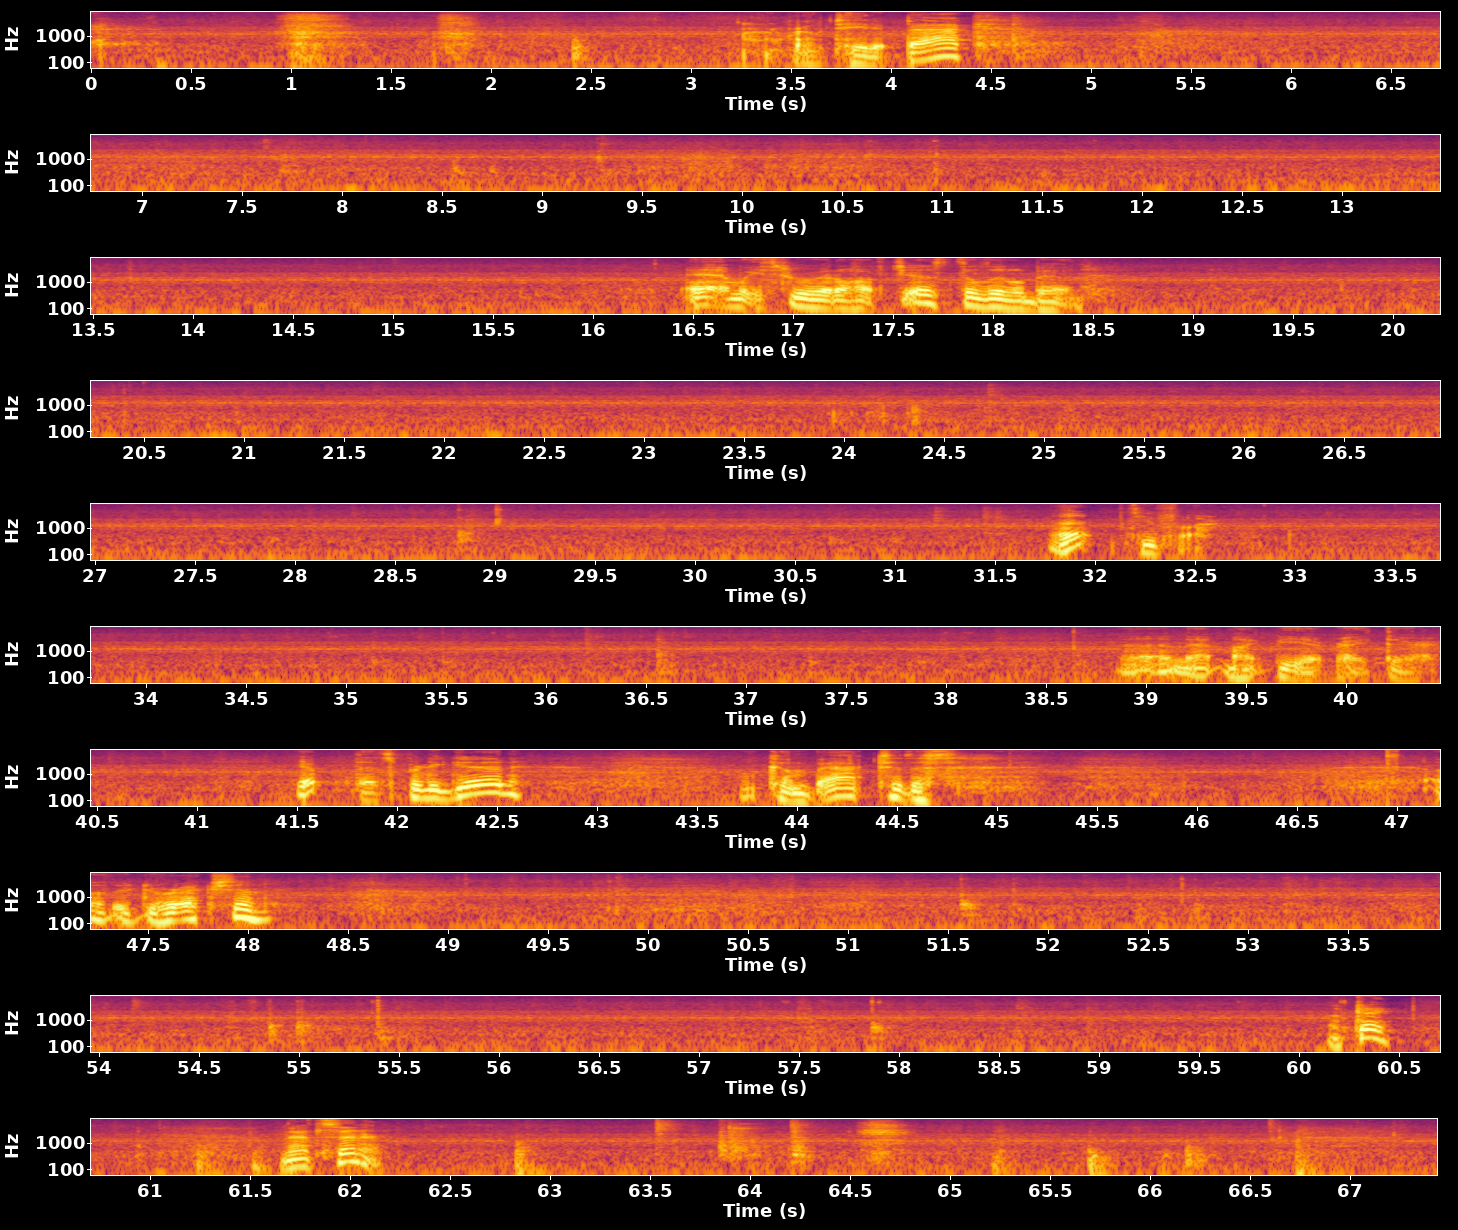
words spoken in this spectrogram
Rotate it back. And we threw it off just a little bit. Uh, too far. And that might be it right there. Yep, that's pretty good. We'll come back to this other direction. Okay, and that's center.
